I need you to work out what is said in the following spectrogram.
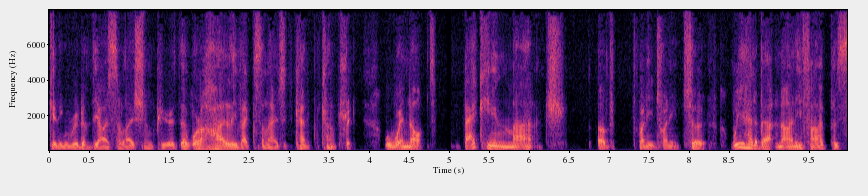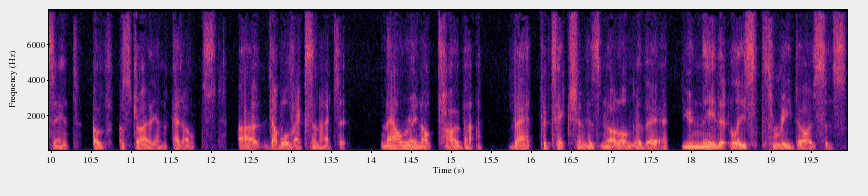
getting rid of the isolation period that we're a highly vaccinated country. Well, we're not. Back in March of 2022, we had about 95% of Australian adults uh, double vaccinated. Now we're in October. That protection is no longer there. You need at least three doses.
